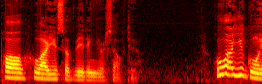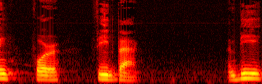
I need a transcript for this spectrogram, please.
Paul, who are you submitting yourself to? Who are you going for feedback? And be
